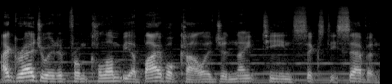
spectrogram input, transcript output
I graduated from Columbia Bible College in 1967.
